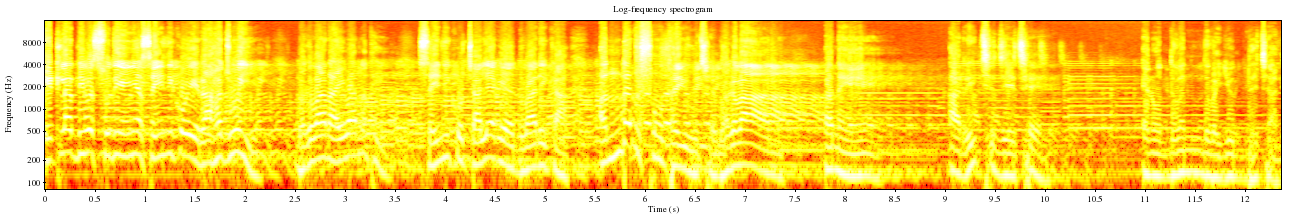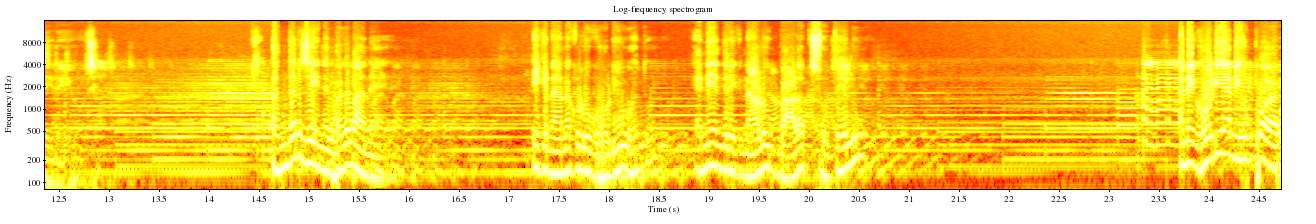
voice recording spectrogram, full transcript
એટલા દિવસ સુધી અહીંયા સૈનિકોએ રાહ જોઈ. ભગવાન આવ્યા નથી. સૈનિકો ચાલ્યા ગયા, દ્વારિકા, અંદર શું થયું છે, ભગવાન? અને આ રીચ જે છે, એનું દ્વંદ્વ યુદ્ધ ચાલી રહ્યું છે. અંદર જઈને ભગવાને એક નાનકડું ઘોડિયું હતું. એની અંદર એક નાડું બાળક સૂતેલું અને ઘોડિયાની ઉપર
